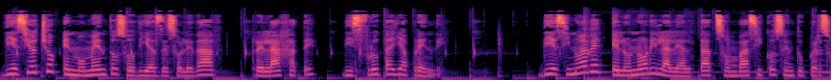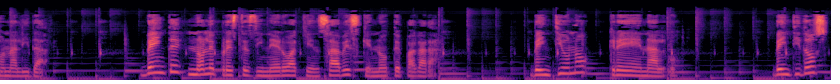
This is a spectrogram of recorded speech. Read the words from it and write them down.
18. En momentos o días de soledad, relájate, disfruta y aprende. 19. El honor y la lealtad son básicos en tu personalidad. 20. No le prestes dinero a quien sabes que no te pagará. 21. Cree en algo. 22.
